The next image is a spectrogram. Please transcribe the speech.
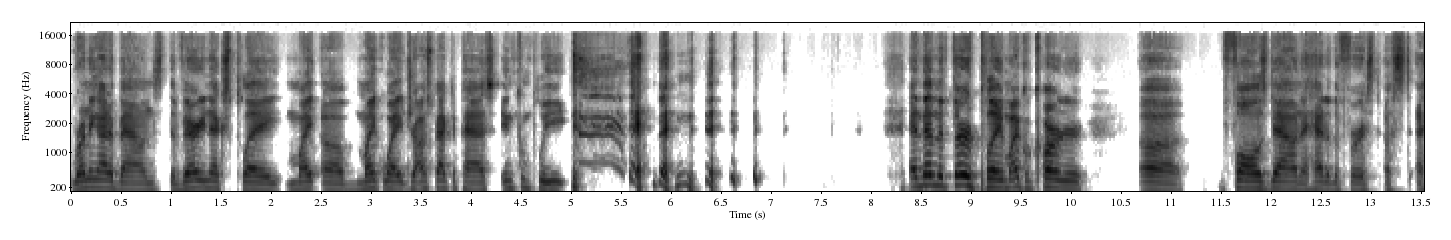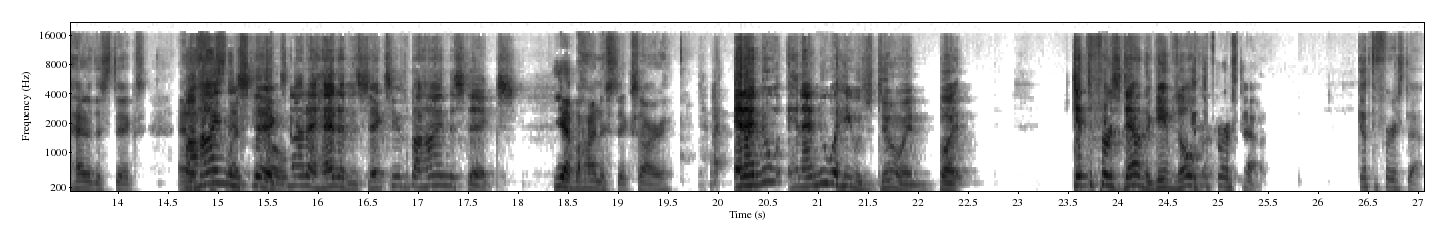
running out of bounds. The very next play, Mike uh, Mike White drops back to pass, incomplete, and then and then the third play, Michael Carter uh, falls down ahead of the first uh, ahead of the sticks. Behind the like, sticks, bro- not ahead of the sticks. He was behind the sticks. yeah, behind the sticks. Sorry. And I knew and I knew what he was doing, but get the first down, the game's over. Get the first out. Get the first out.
